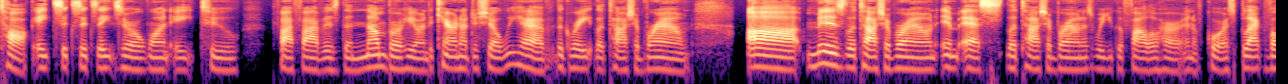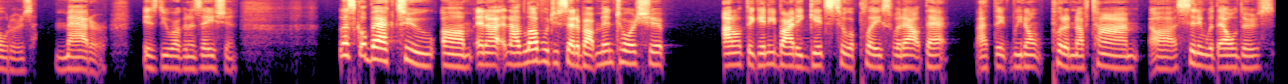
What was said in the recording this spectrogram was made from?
talk 866-801-8255 is the number here on the Karen Hunter show. We have the great Latosha Brown. Uh, Ms. Latosha Brown, MS Latosha Brown is where you can follow her. And of course, Black Voters Matter is the organization. Let's go back to um, and I and I love what you said about mentorship. I don't think anybody gets to a place without that. I think we don't put enough time uh, sitting with elders.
